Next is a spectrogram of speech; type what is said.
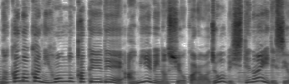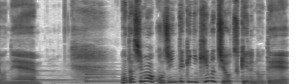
なかなか日本の家庭で網エビの塩辛は常備してないですよね。私は個人的にキムチをつけるので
